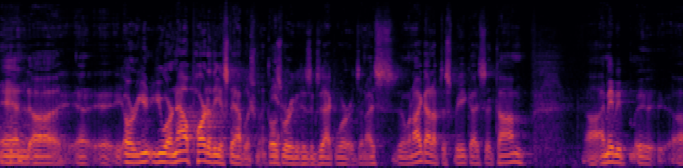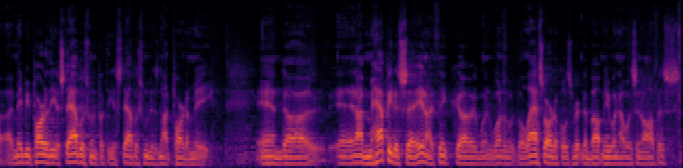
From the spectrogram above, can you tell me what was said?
and uh, uh, or you, you are now part of the establishment. Those were his exact words. And I, when I got up to speak, I said, Tom, uh, I may be uh, I may be part of the establishment, but the establishment is not part of me. And, uh, and I'm happy to say, and I think uh, when one of the last articles written about me when I was in office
